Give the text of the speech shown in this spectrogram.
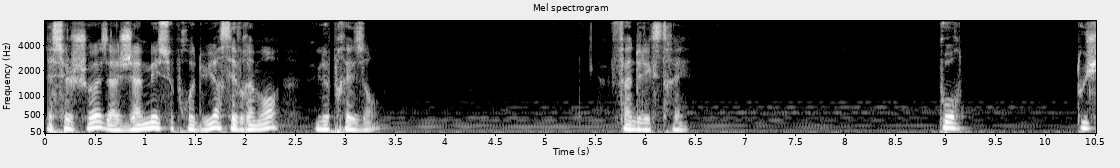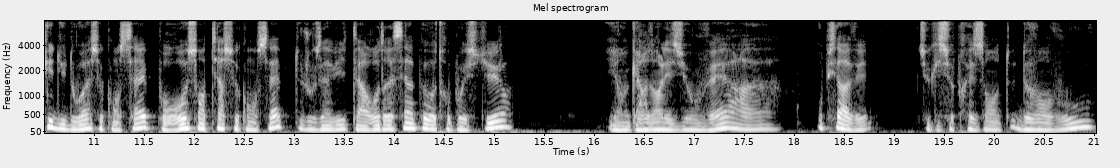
la seule chose à jamais se produire, c'est vraiment le présent. Fin de l'extrait. Pour toucher du doigt ce concept, pour ressentir ce concept, je vous invite à redresser un peu votre posture et en gardant les yeux ouverts, à observer ce qui se présente devant vous,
